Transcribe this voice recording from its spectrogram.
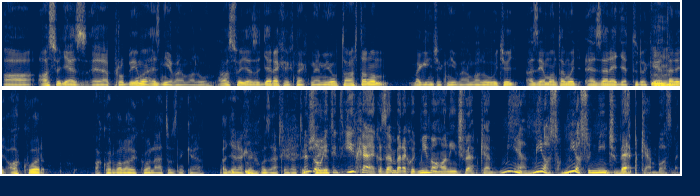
a, az, hogy ez e, probléma, ez nyilvánvaló. Az, hogy ez a gyerekeknek nem jó tartalom, megint csak nyilvánvaló. Úgyhogy azért mondtam, hogy ezzel egyet tudok érteni, uh-huh. hogy akkor, akkor valahogy korlátozni kell a gyerekek uh-huh. Nem tudom, hozzáférhetőségét. itt, itt írkálják az emberek, hogy mi van, ha nincs webcam. Milyen? Mi az, mi az hogy nincs webcam, bazd meg?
